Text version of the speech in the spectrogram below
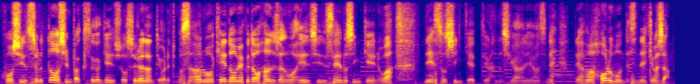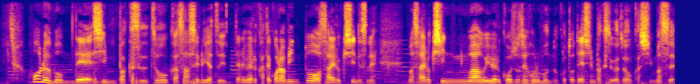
更新すると心拍数が減少するなんて言われてます。あの、頸動脈動反射の遠心性の神経量は、瞑想神経っていう話がありますね。で、まあ、ホルモンですね、来ました。ホルモンで心拍数増加させるやつ言ったら、いわゆるカテコラミンとサイロキシンですね。まあ、サイロキシンはいわゆる甲状腺ホルモンのことで心拍数が増加します。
